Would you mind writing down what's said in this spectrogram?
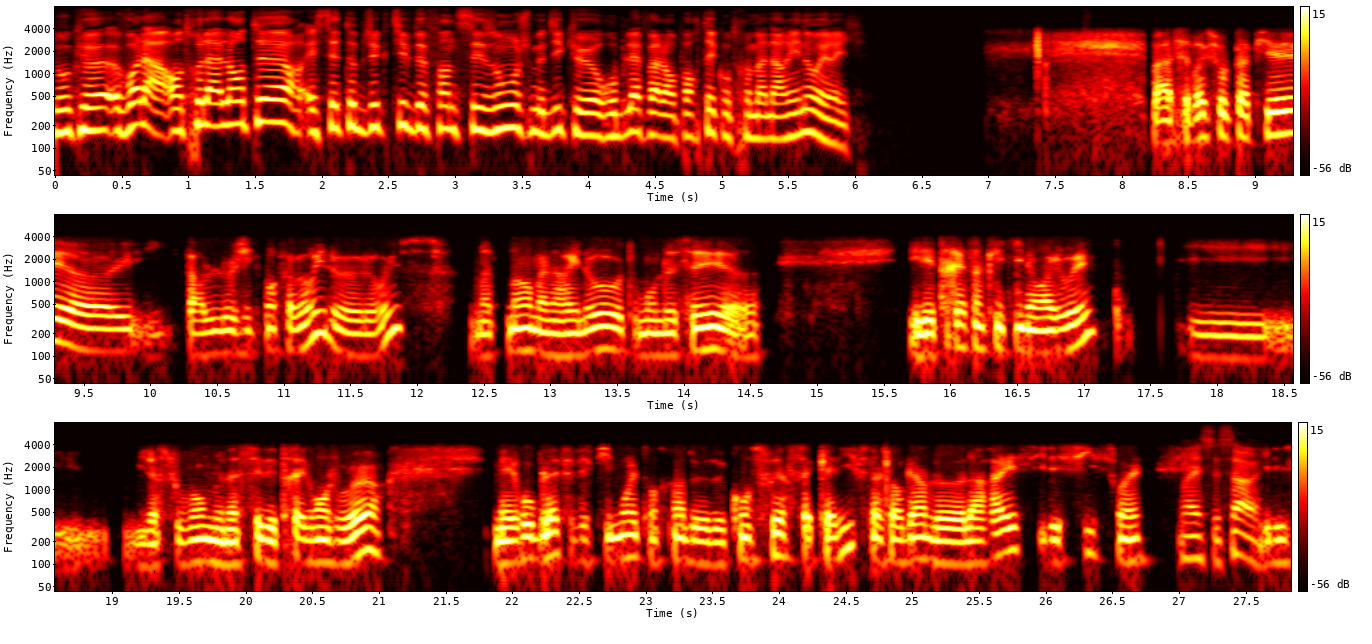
Donc voilà, entre la lenteur et cet objectif de fin de saison, je me dis que Roublev va l'emporter contre Manarino, Eric. Bah, c'est vrai que sur le papier, il parle logiquement favori, le, russe. Maintenant, Manarino, tout le monde le sait, il est très incliquinant à jouer. Il, il, a souvent menacé des très grands joueurs. Mais Roublev, effectivement, est en train de, construire sa qualif. Là, je regarde la race, il est 6, ouais. Ouais, c'est ça, ouais. Il est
